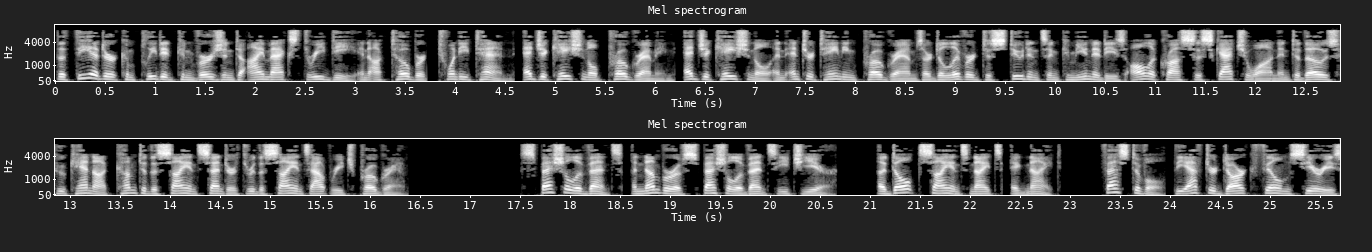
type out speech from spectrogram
The theatre completed conversion to IMAX 3D in October 2010. Educational programming, educational and entertaining programs are delivered to students and communities all across Saskatchewan and to those who cannot come to the Science Centre through the Science Outreach Program. Special events, a number of special events each year. Adult Science Nights, Ignite Festival, the After Dark film series,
